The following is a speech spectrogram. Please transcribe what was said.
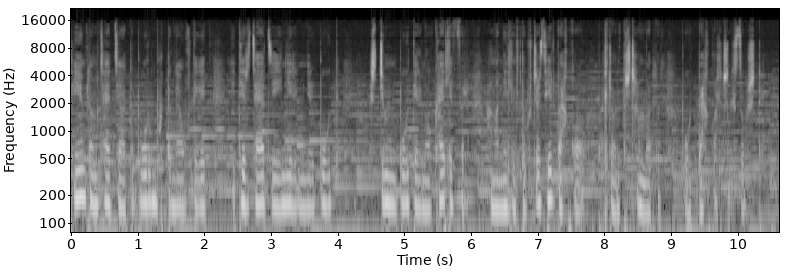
тийм том цайзын одоо бүрэн бүтэн явах тэгээд тэр цайзын энерги минер бүгд эрчим нь бүгд яг нөгөө калифер ханга нийлүүлдэг учраас тэр байхгүй болж унтарчих юм бол бүгд байхгүй болчихно гэсэн үг шүү дээ.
